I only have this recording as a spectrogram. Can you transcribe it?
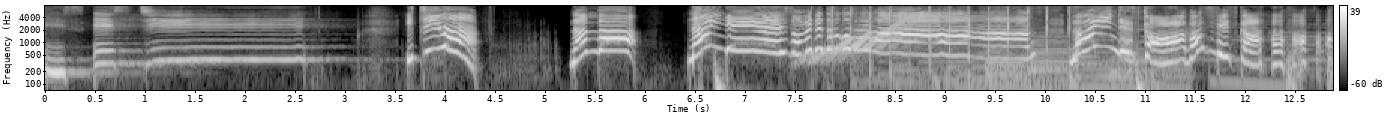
SSG 1位はナンバーナインです。おめでとうございます。ナインですか？マジですか？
